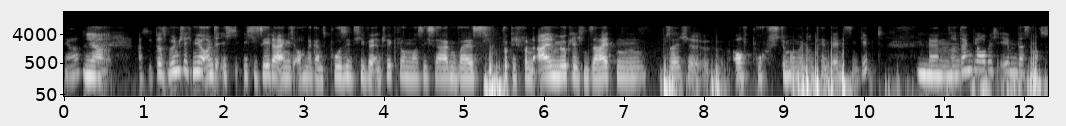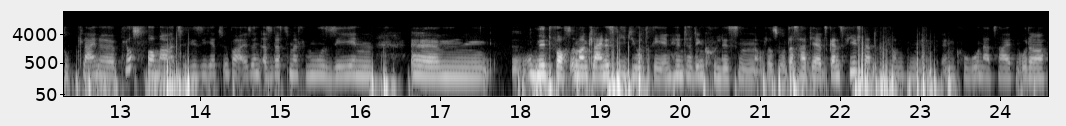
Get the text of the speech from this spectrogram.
Ja. ja. Also das wünsche ich mir und ich, ich sehe da eigentlich auch eine ganz positive Entwicklung, muss ich sagen, weil es wirklich von allen möglichen Seiten solche Aufbruchsstimmungen und Tendenzen gibt. Mhm. Ähm, und dann glaube ich eben, dass noch so kleine Plusformate, wie sie jetzt überall sind, also dass zum Beispiel Museen ähm, mittwochs immer ein kleines Video drehen hinter den Kulissen oder so. Das hat ja jetzt ganz viel stattgefunden Corona-Zeiten oder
